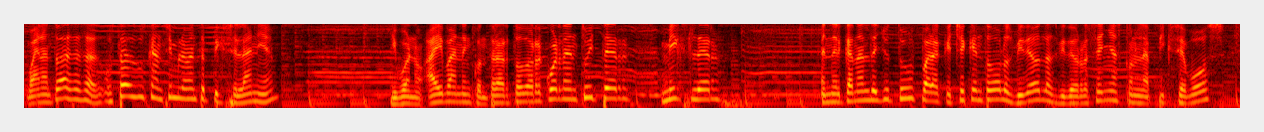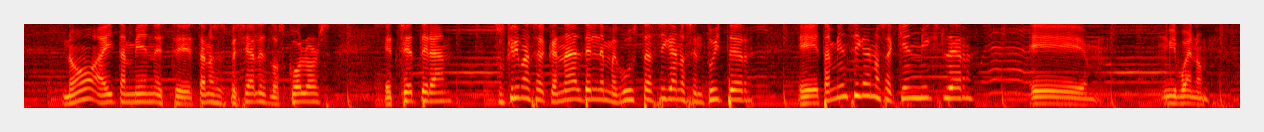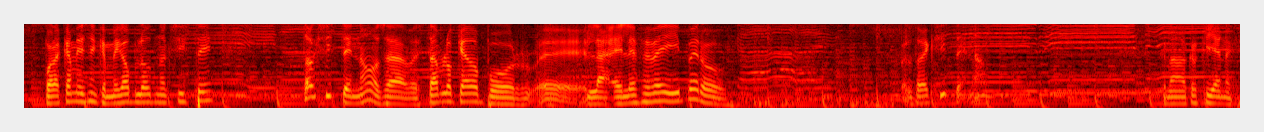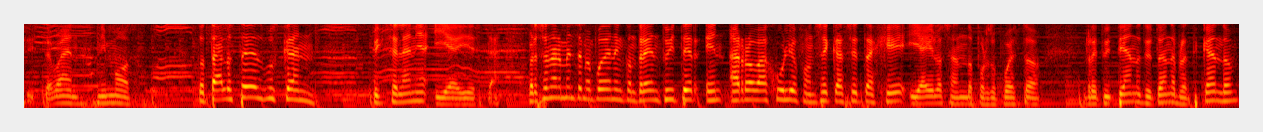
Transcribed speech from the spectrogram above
bueno, en todas esas. Ustedes buscan simplemente Pixelania. Y bueno, ahí van a encontrar todo. Recuerden Twitter, Mixler, en el canal de YouTube para que chequen todos los videos, las videoreseñas con la Pixevoz. ¿No? Ahí también este, están los especiales, los colors, etcétera. Suscríbanse al canal, denle me gusta, síganos en Twitter. Eh, también síganos aquí en Mixler. y bueno, por acá me dicen que Mega Upload no existe. Todo existe, ¿no? O sea, está bloqueado por eh, el FBI, pero. Pero todavía existe, ¿no? No, creo que ya no existe. Bueno, ni modo. Total, ustedes buscan Pixelania y ahí está. Personalmente me pueden encontrar en Twitter en arroba Julio ZG y ahí los ando, por supuesto, retuiteando, tuiteando, platicando.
